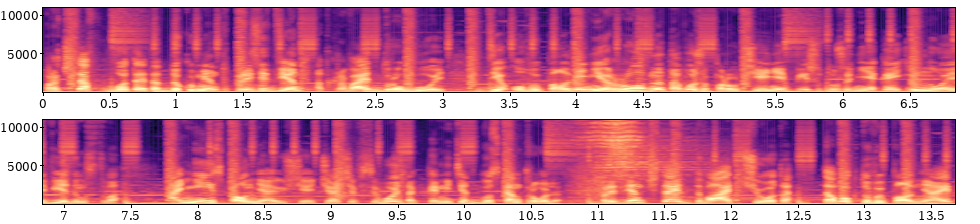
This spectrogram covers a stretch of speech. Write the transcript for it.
Прочитав вот этот документ, президент открывает другой, где о выполнении ровно того же поручения пишет уже некое иное ведомство, а не исполняющее. Чаще всего это комитет госконтроля. Президент читает два отчета того, кто выполняет,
